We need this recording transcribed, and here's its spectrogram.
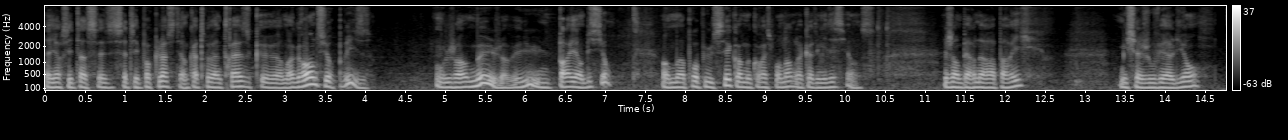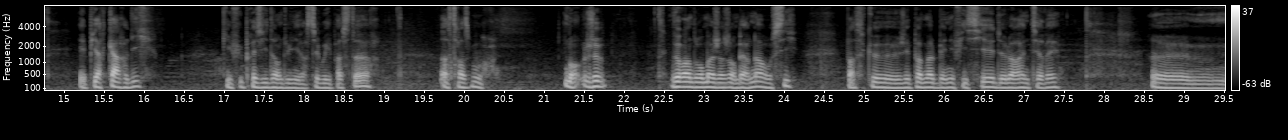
D'ailleurs, c'est à cette époque-là, c'était en 93, que, à ma grande surprise, jamais j'avais eu une pareille ambition. On m'a propulsé comme correspondant de l'Académie des sciences. Jean Bernard à Paris, Michel Jouvet à Lyon et Pierre Carly, qui fut président de l'Université Louis Pasteur, à Strasbourg. Bon, je veux rendre hommage à Jean Bernard aussi, parce que j'ai pas mal bénéficié de leur intérêt euh,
